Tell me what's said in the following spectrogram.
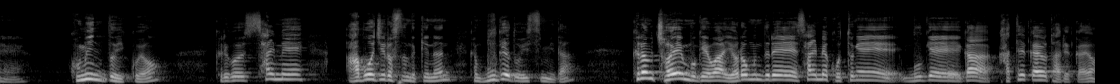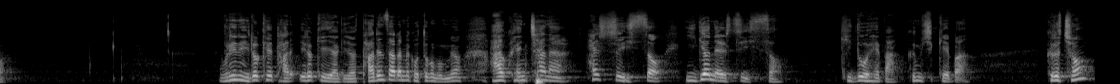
예, 고민도 있고요. 그리고 삶의 아버지로서 느끼는 그 무게도 있습니다. 그럼 저의 무게와 여러분들의 삶의 고통의 무게가 같을까요, 다를까요? 우리는 이렇게 다, 이렇게 이야기죠. 다른 사람의 고통을 보면 아 괜찮아, 할 수 있어, 이겨낼 수 있어, 기도해봐, 금식해봐, 그렇죠?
